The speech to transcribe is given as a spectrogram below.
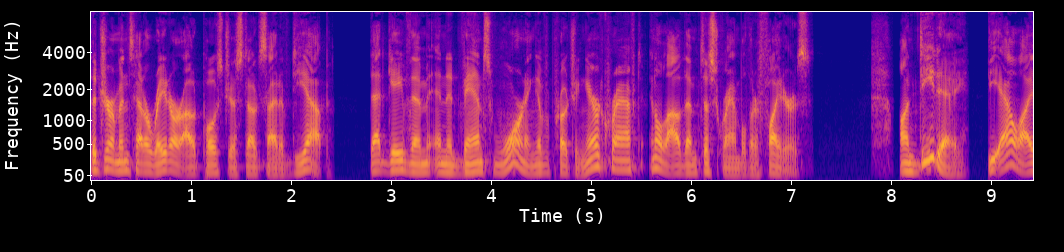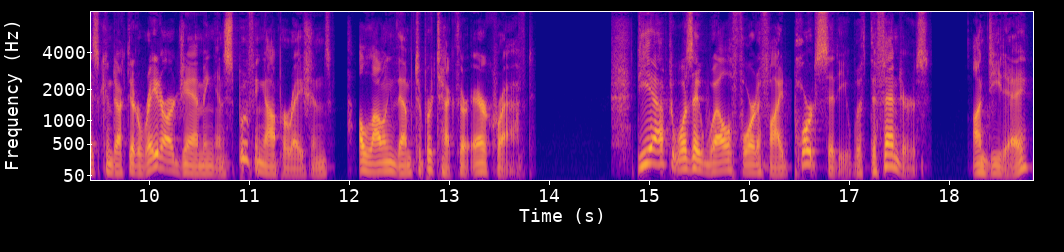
The Germans had a radar outpost just outside of Dieppe. That gave them an advance warning of approaching aircraft and allowed them to scramble their fighters. On D Day, the Allies conducted radar jamming and spoofing operations, allowing them to protect their aircraft. Dieppe was a well fortified port city with defenders. On D Day,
